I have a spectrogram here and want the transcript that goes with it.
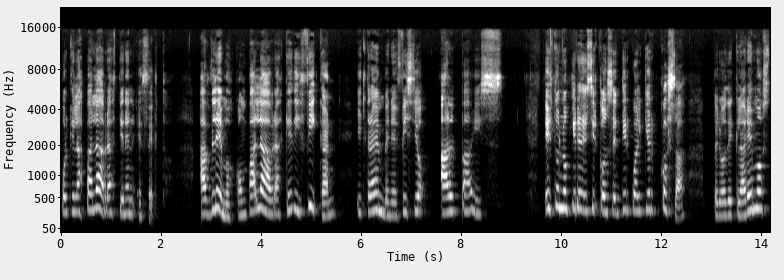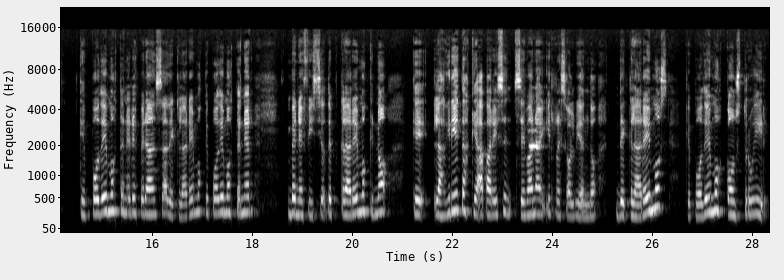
porque las palabras tienen efecto. Hablemos con palabras que edifican y traen beneficio al país. Esto no quiere decir consentir cualquier cosa, pero declaremos que podemos tener esperanza, declaremos que podemos tener beneficio, declaremos que no que las grietas que aparecen se van a ir resolviendo. Declaremos que podemos construir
